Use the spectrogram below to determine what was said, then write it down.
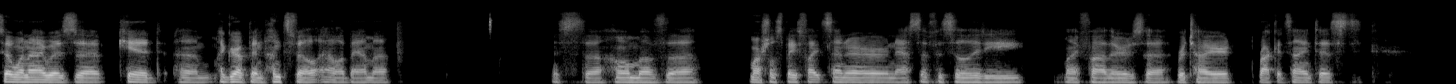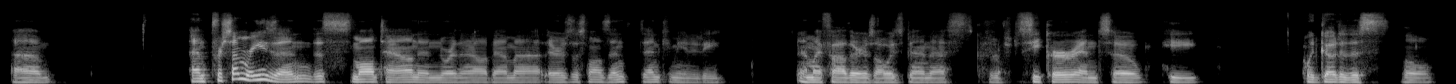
So when I was a kid, um, I grew up in Huntsville, Alabama. It's the home of the Marshall Space Flight Center, NASA facility. My father's a retired rocket scientist. Um, and for some reason, this small town in northern Alabama, there's a small Zen, Zen community. And my father has always been a sort of seeker. And so he would go to this little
